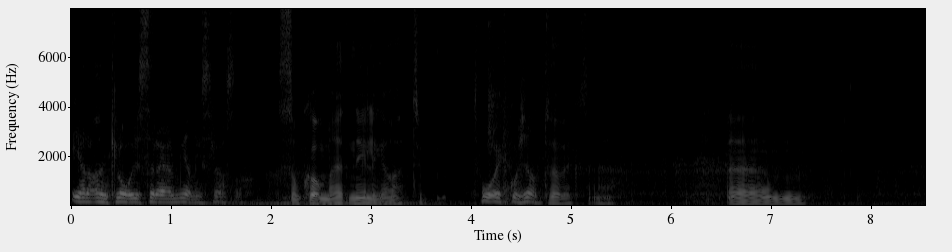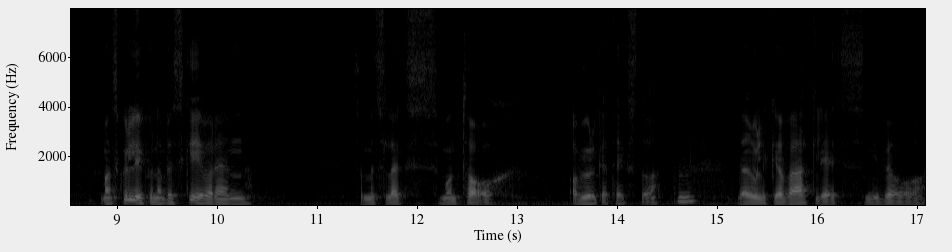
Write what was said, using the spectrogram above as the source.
Era anklagelser är meningslösa. Som kom rätt nyligen, typ två veckor sedan. Två veckor sedan ja. um, man skulle ju kunna beskriva den som ett slags montage av olika texter. Mm. Där olika verklighetsnivåer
